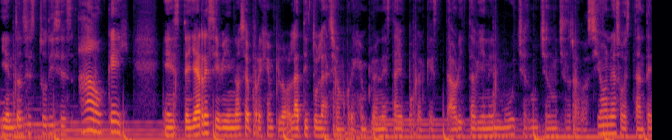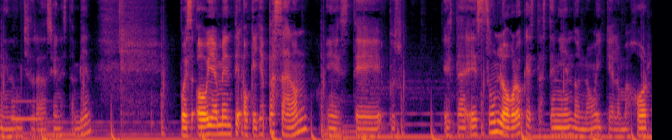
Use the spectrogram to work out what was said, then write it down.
y entonces tú dices, ah, ok, este, ya recibí, no sé, por ejemplo, la titulación, por ejemplo, en esta época que ahorita vienen muchas, muchas, muchas graduaciones o están teniendo muchas graduaciones también pues obviamente, o que ya pasaron, este, pues esta, es un logro que estás teniendo, ¿no? Y que a lo mejor,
